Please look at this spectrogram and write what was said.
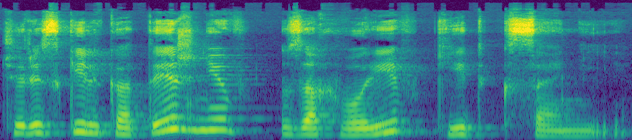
Через кілька тижнів захворів кіт Ксенії.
